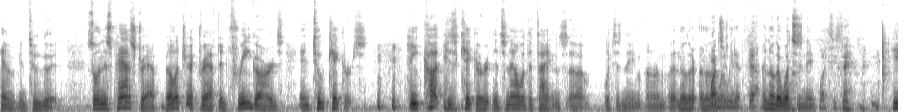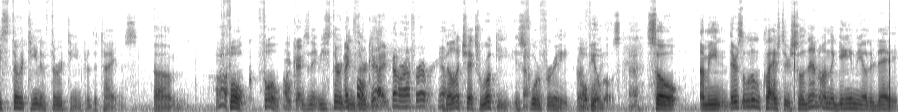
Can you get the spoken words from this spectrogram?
haven't been too good. So in this past draft, Belichick drafted three guards and two kickers. he cut his kicker that's now with the Titans. Uh, what's his name? Um, another another What's one his we name? did. Yeah. Another what's his name? What's his name? He's 13 of 13 for the Titans. Um, Oh. Folk, Folk. Okay. His name. He's 13 Nick Folk, 13. yeah, he's been around forever. Yeah. Belichick's rookie is four for eight on Oh, field boy. goals. Yeah. So, I mean, there's a little clash there. So then on the game the other day,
